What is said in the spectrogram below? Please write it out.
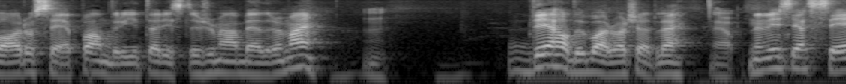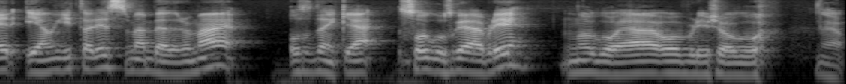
var å se på andre gitarister som er bedre enn meg, Mm. det hadde jo bare vært kjedelig. Ja. Men hvis jeg ser én gitarist som er bedre enn meg, og så tenker jeg så god skal jeg bli, nå går jeg og blir så god. Ja,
